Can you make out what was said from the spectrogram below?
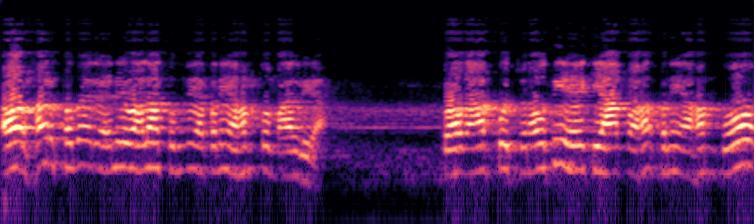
और हर समय रहने वाला तुमने अपने अहम को मान लिया। तो अब आपको चुनौती है कि आप अपने अहम को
